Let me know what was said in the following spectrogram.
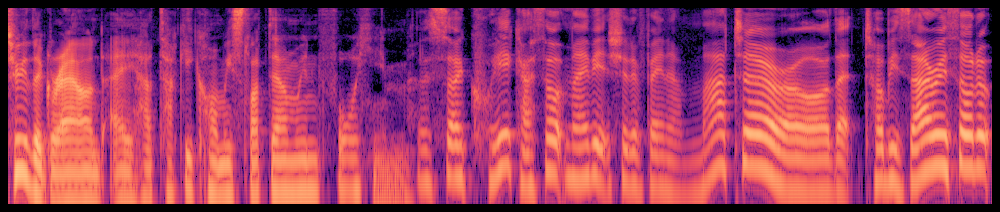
to the ground. A Hataki Komi slapdown win for him. It was so quick. I thought maybe it should have been a mata or that Tobizaru thought it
